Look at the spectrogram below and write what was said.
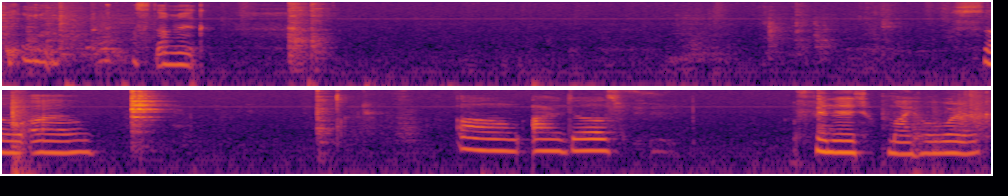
Stomach. So um um I just finished my homework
